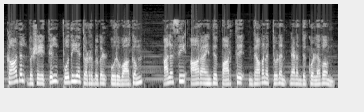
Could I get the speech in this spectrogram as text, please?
காதல் விஷயத்தில் புதிய தொடர்புகள் உருவாகும். அலசி ஆராய்ந்து பார்த்து கவனத்துடன் நடந்து கொள்ளவும்.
